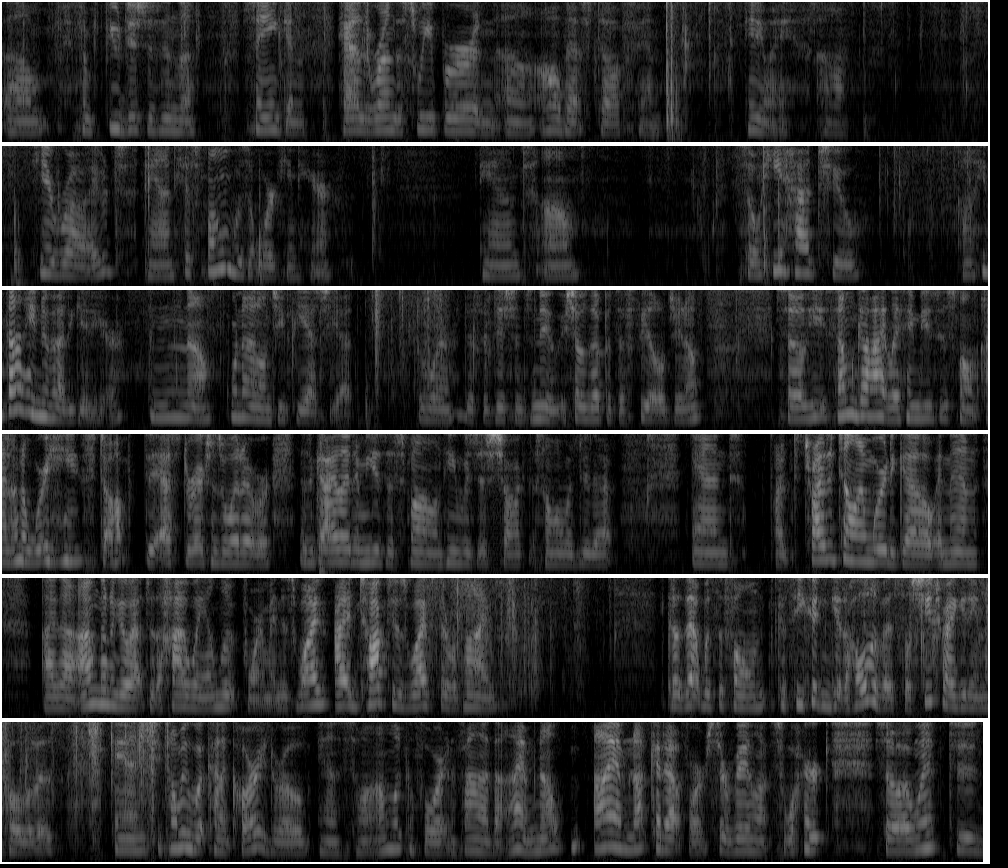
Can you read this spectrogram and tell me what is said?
um, some few dishes in the sink and had to run the sweeper and uh, all that stuff. And anyway, uh, he arrived and his phone wasn't working here. And um, so he had to, uh, he thought he knew how to get here. No, we're not on GPS yet. Where this edition's new. It shows up as a field, you know. So he, some guy let him use his phone. I don't know where he stopped to ask directions or whatever. This guy let him use his phone. He was just shocked that someone would do that. And I tried to tell him where to go, and then I thought I'm going to go out to the highway and look for him. And his wife, I had talked to his wife several times because that was the phone because he couldn't get a hold of us. So she tried getting a hold of us, and she told me what kind of car he drove. And so I'm looking for it, and finally I thought I am not I am not cut out for surveillance work. So I went to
